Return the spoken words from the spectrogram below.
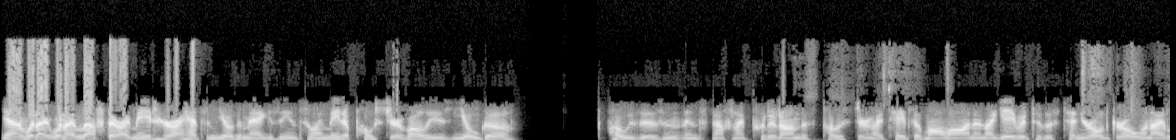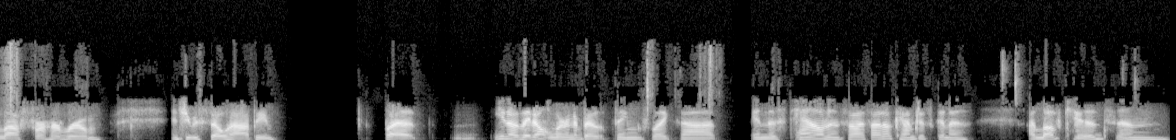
Yeah, when I when I left there, I made her. I had some yoga magazines, so I made a poster of all these yoga poses and, and stuff, and I put it on this poster, and I taped them all on, and I gave it to this ten year old girl when I left for her room, and she was so happy. But you know, they don't learn about things like that in this town, and so I thought, okay, I'm just gonna. I love kids, and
